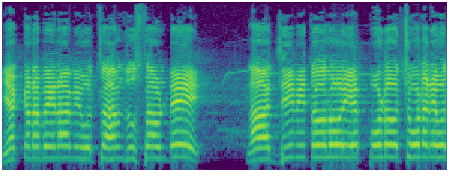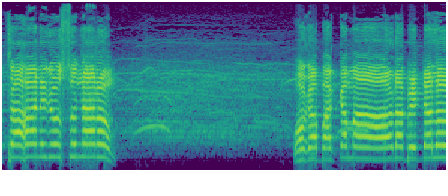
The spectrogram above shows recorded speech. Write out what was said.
ఎక్కడ పోయినా మీ ఉత్సాహం చూస్తా ఉంటే నా జీవితంలో ఎప్పుడో చూడని ఉత్సాహాన్ని చూస్తున్నాను. ఒక పక్క మా ఆడబిడ్డలు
